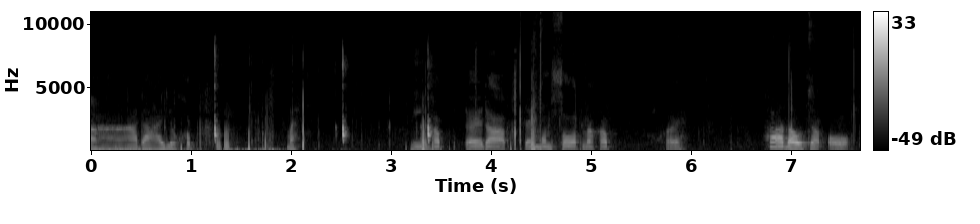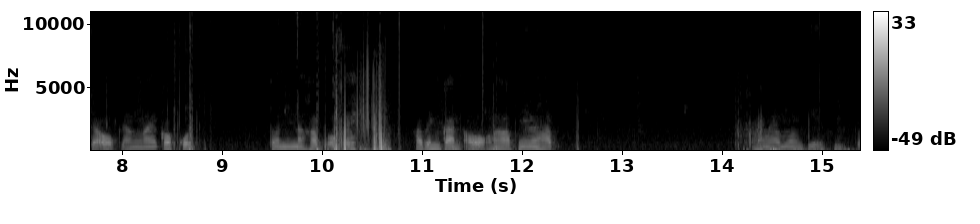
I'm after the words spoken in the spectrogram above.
อ่าได้แล้วครับ มา นี่ครับได้ดาบไดมอนด์ซอสแล้วครับ โอเค ถ้าเราจะออกจะออกยังไงก็กดตัวนี้นะครับ โอเคถ้าเป็นการออกนะครับเห็นไหมครับอะไรเมื่อกี้ไป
